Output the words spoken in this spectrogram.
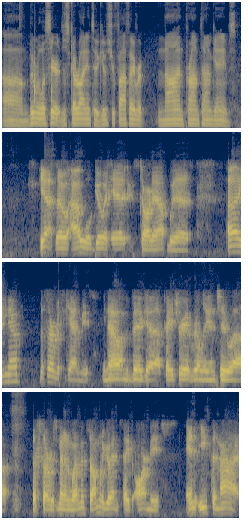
Um, Boomer, let's hear it. Just go right into it. Give us your five favorite non primetime games. Yeah, so I will go ahead and start out with, uh, you know, the service academies. You know, I'm a big uh, patriot, really into uh, the servicemen and women. So I'm going to go ahead and take Army and eat the nine.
